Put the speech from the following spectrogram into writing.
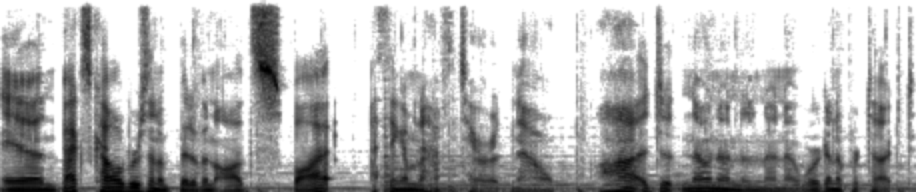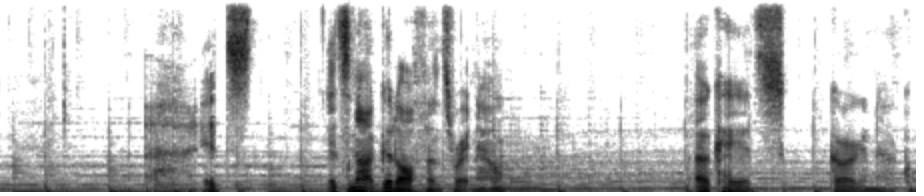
And Baxcalibur's in a bit of an odd spot. I think I'm gonna have to tear it now. Ah, it just, no, no, no, no, no. We're gonna protect. It's, it's not good offense right now. Okay, it's Garganacl.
